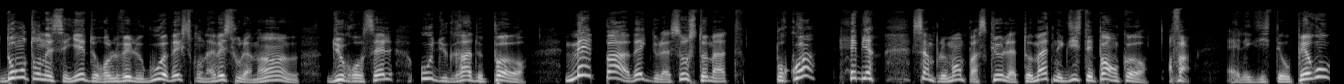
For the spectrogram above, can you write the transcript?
dont on essayait de relever le goût avec ce qu'on avait sous la main, euh, du gros sel ou du gras de porc, mais pas avec de la sauce tomate. Pourquoi? Eh bien, simplement parce que la tomate n'existait pas encore. Enfin, elle existait au Pérou,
